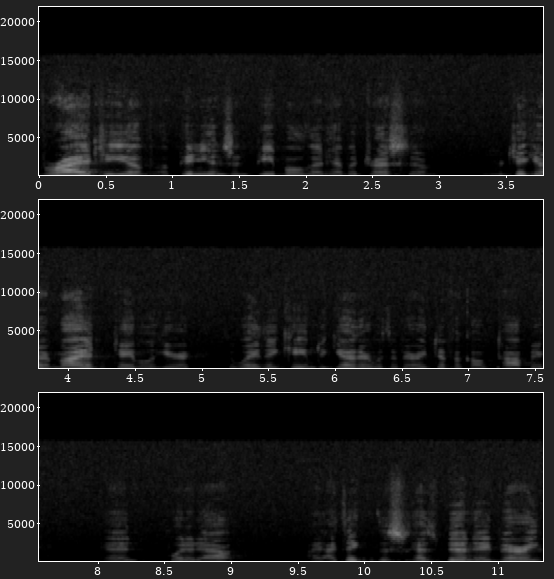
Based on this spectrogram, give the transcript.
variety of opinions and people that have addressed them. Mm. Particularly at my table here, the way they came together with a very difficult topic and put it out. I, I think this has been a very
